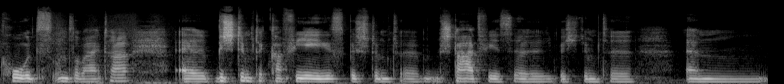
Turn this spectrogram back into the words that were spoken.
Codes und so weiter, äh, bestimmte Cafés, bestimmte Startviertel, bestimmte ähm,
